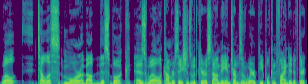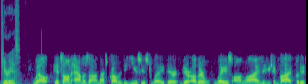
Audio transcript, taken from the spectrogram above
Well, tell us more about this book as well, Conversations with Kiarostami, in terms of where people can find it if they're curious. Well, it's on Amazon. That's probably the easiest way. There, there are other ways online that you can buy it. But if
